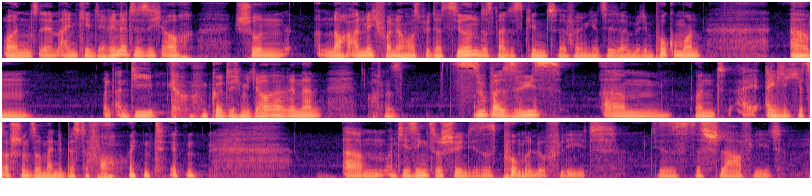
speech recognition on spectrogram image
Und ähm, ein Kind erinnerte sich auch schon noch an mich von der Hospitation. Das war das Kind, äh, von dem ich erzählt habe, mit dem Pokémon. Ähm, und an die konnte ich mich auch erinnern. Auch super süß. Ähm, und eigentlich jetzt auch schon so meine beste Freundin. ähm, und die singt so schön dieses Pummeluff-Lied. Dieses, das Schlaflied.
